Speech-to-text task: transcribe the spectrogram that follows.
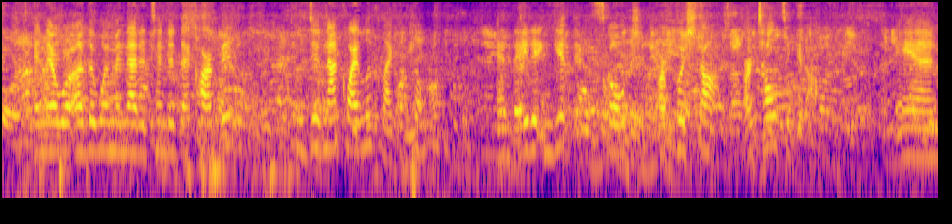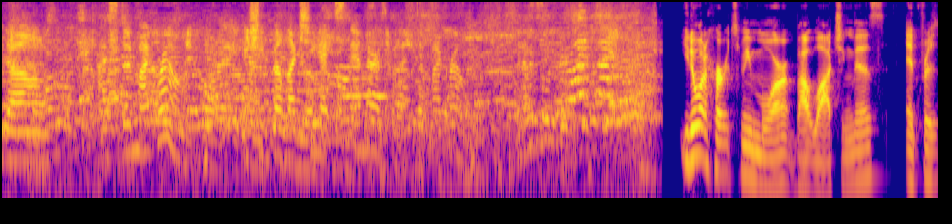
And there were other women that attended that carpet who did not quite look like me. And they didn't get there scolded or pushed off or told to get off. And um, I stood my ground. And she felt like she had to stand hers, but I stood my ground. You know what hurts me more about watching this? And for,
